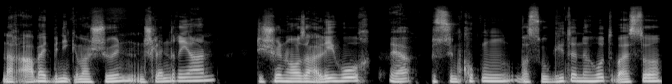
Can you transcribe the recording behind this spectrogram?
nach Arbeit bin ich immer schön in Schlendrian, die Schönhauser Allee hoch, ja. bisschen gucken, was so geht in der Hut, weißt du,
